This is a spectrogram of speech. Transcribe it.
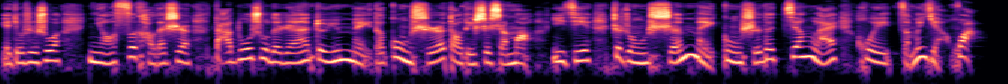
也就是说，你要思考的是大多数的人对于美的共识到底是什么，以及这种审美共识的将来会怎么演化。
